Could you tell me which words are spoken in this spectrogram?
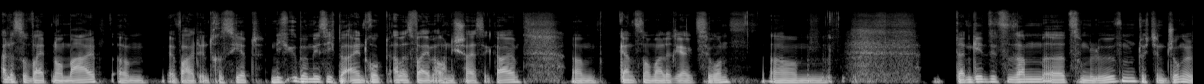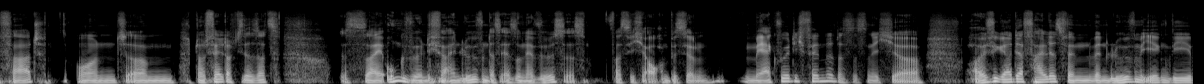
Alles soweit normal. Ähm, er war halt interessiert, nicht übermäßig beeindruckt, aber es war ihm auch nicht scheißegal. Ähm, ganz normale Reaktion. Ähm, dann gehen sie zusammen äh, zum Löwen durch den Dschungelpfad und ähm, dort fällt auch dieser Satz, es sei ungewöhnlich für einen Löwen, dass er so nervös ist. Was ich auch ein bisschen merkwürdig finde, dass es nicht äh, häufiger der Fall ist, wenn, wenn Löwen irgendwie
